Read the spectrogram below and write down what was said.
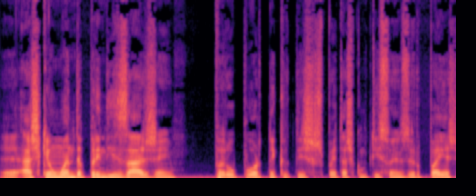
Uh, acho que é um ano de aprendizagem para o Porto, naquilo que diz respeito às competições europeias.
